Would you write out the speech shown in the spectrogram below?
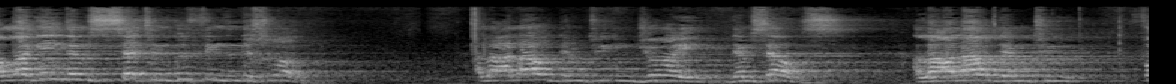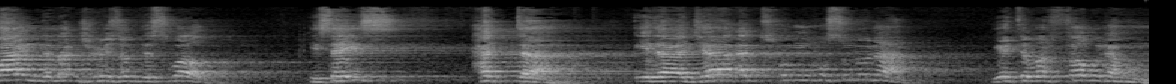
Allah gave them certain good things in this world. Allah allowed them to enjoy themselves. Allah allowed them to find the luxuries of this world. He says, حتى إذا جاءتهم رسلنا يتوفونهم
